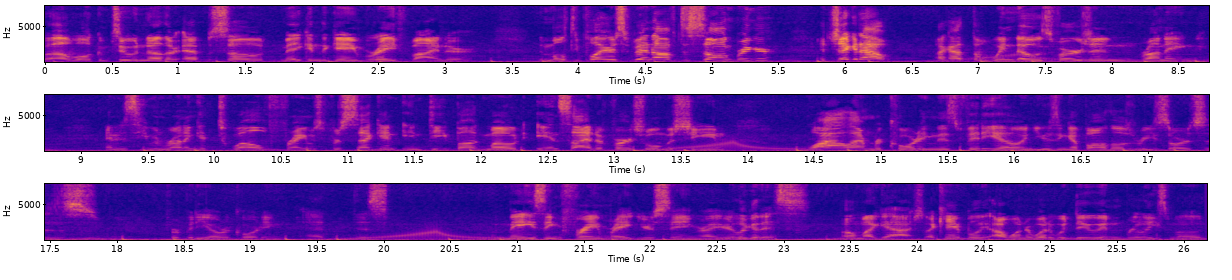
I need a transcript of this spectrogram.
Well, welcome to another episode, making the game Wraithbinder, the multiplayer spin-off to Songbringer. And check it out, I got the Windows version running, and it's even running at 12 frames per second in debug mode inside a virtual machine while I'm recording this video and using up all those resources for video recording at this amazing frame rate you're seeing right here. Look at this. Oh my gosh, I can't believe, I wonder what it would do in release mode.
